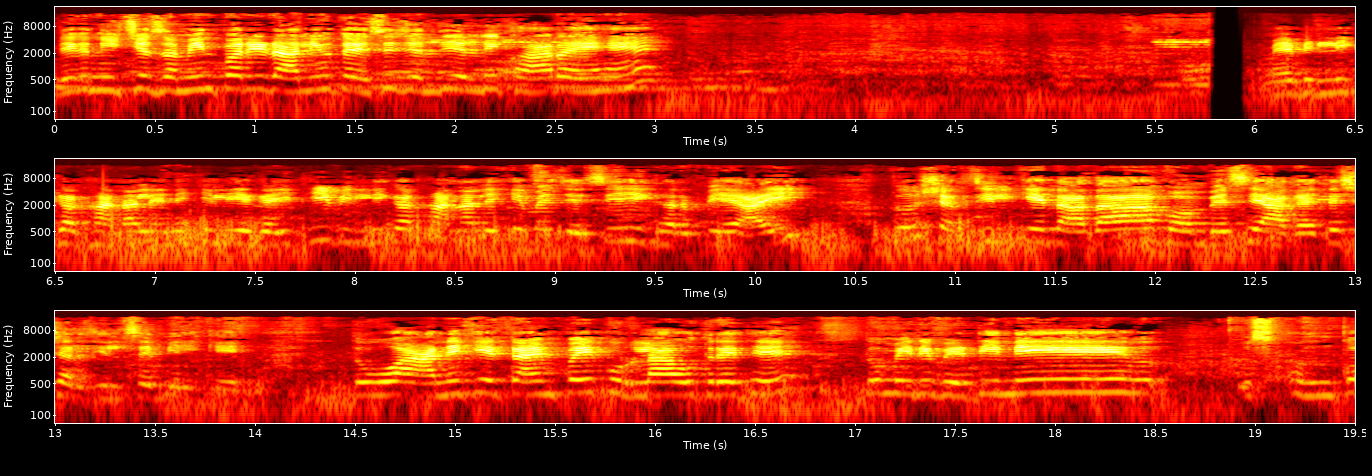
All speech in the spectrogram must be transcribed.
देखो, नीचे ज़मीन पर ही डाली हूँ तो ऐसे जल्दी जल्दी खा रहे हैं। मैं बिल्ली का खाना लेने के लिए गई थी। बिल्ली का खाना लेके मैं जैसे ही घर पे आई तो शर्जिल के दादा बॉम्बे से आ गए थे, शर्जिल से मिल के तो वो आने के टाइम पे कुरला उतरे थे। तो मेरी बेटी ने उस, उनको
